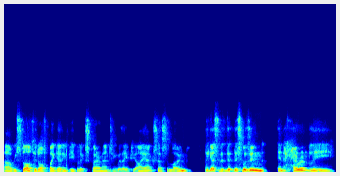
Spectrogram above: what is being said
Uh, we started off by getting people experimenting with API access alone. I guess th- th- this was in inherently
